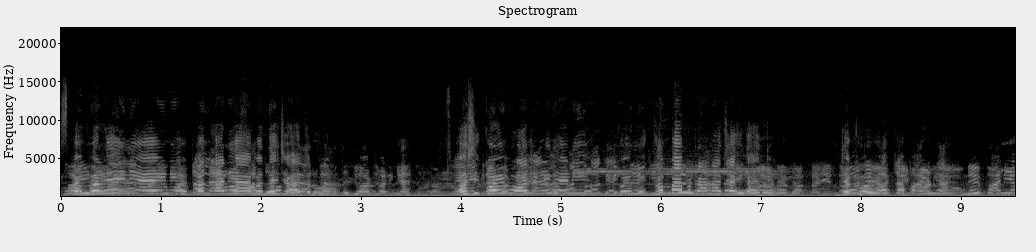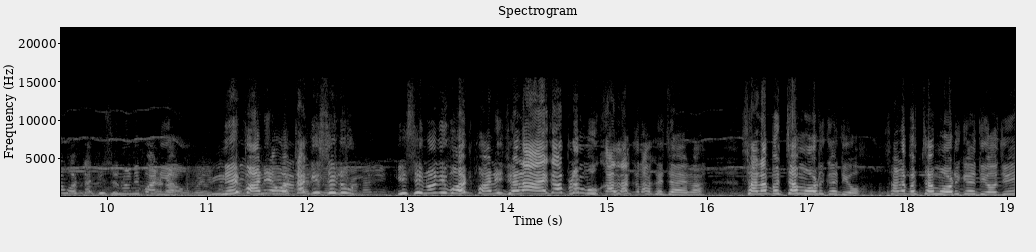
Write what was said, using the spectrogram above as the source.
ਕੋਈ ਬਣਿਆ ਹੀ ਨਹੀਂ ਆਇਆ ਬੰਦਾ ਨਹੀਂ ਆਇਆ ਬੰਦੇ ਜਾਤ ਨੂੰ। ਜੋੜ ਜੋੜ ਕੇ। ਅਸੀਂ ਕੋਈ ਵੋਟ ਨਹੀਂ ਦੇਣੀ ਕੋਈ ਨਹੀਂ ਖੰਭਾ ਪਟਾਣਾ ਚਾਹੀਦਾ ਹੈ ਤੋਂ ਦੇਖੋ ਵੋਟਾਂ ਪਾਣੀਆਂ ਨਹੀਂ ਪਾਣੀਆਂ ਵੋਟਾਂ ਕਿਸੇ ਨੂੰ ਨਹੀਂ ਪਾਣੀਆਂ। ਨਹੀਂ ਪਾਣੀਆਂ ਵੋਟਾਂ ਕਿਸੇ ਨੂੰ। ਕਿਸੇ ਨੂੰ ਨਹੀਂ ਵੋਟ ਪਾਣੀ ਜਿਹੜਾ ਆਏਗਾ ਆਪਣਾ ਮੂੰਹ ਕਾਲਾ ਕਰਾ ਕੇ ਜਾਏਗਾ। ਸਾਡਾ ਬੱਚਾ ਮੋੜ ਕੇ ਦਿਓ। ਸਾਡਾ ਬੱਚਾ ਮੋੜ ਕੇ ਦਿਓ ਜੀ।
